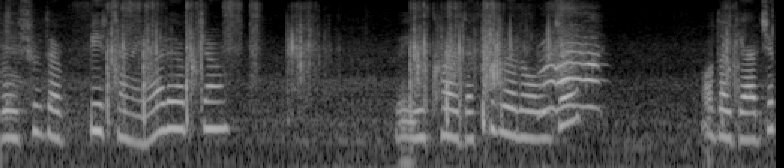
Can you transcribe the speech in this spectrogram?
Ve şurada bir tane yer yapacağım. Ve yukarıdaki böyle olacak. O da gelecek.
